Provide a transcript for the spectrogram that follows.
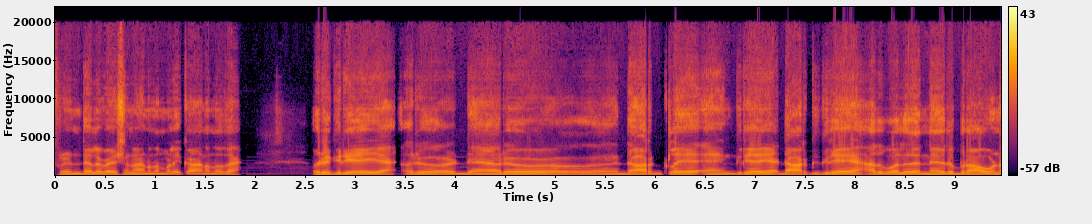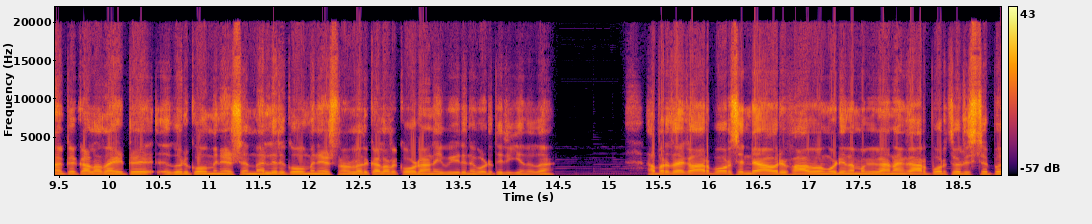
ഫ്രണ്ട് എലവേഷനാണ് നമ്മൾ ഈ കാണുന്നത്. ഒരു ഗ്രേയ ഒരു ഒരു ഡാർക്ക് ഗ്രേ ഗ്രേയ ഡാർക്ക് ഗ്രേയ അതുപോലെ തന്നെ ഒരു ബ്രൗൺ ഒക്കെ കളറായിട്ട് ഒരു കോമ്പിനേഷൻ നല്ലൊരു കോമ്പിനേഷൻ ഉള്ള ഒരു കളർ കോഡാണ് ഈ വീടിന് കൊടുത്തിരിക്കുന്നത്. അപ്പുറത്തെ കാർ പോർച്ചിന്റെ ആ ഒരു ഭാഗവും കൂടി നമുക്ക് കാണാം. കാർ പോർച്ച് ഒരു സ്റ്റെപ്പ്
